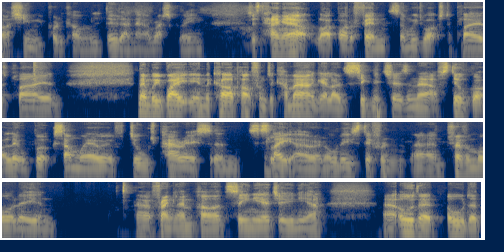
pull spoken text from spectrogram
I assume you probably can't really do that now, Rush Green. Just hang out like by the fence, and we'd watch the players play, and then we'd wait in the car park for them to come out and get loads of signatures and that. I've still got a little book somewhere with George Parris and Slater and all these different um, Trevor Morley and uh, Frank Lampard, senior, junior, uh, all the all the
